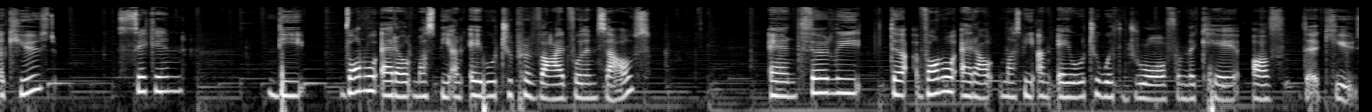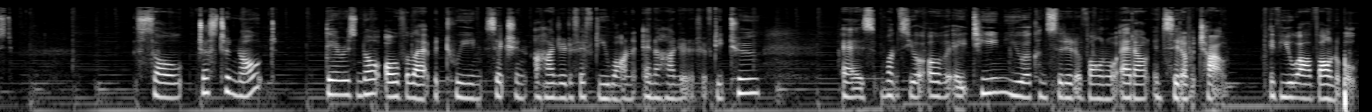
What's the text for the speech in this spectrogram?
accused. Second, the vulnerable adult must be unable to provide for themselves. And thirdly, the vulnerable adult must be unable to withdraw from the care of the accused. So, just to note, there is no overlap between section 151 and 152, as once you're over 18, you are considered a vulnerable adult instead of a child if you are vulnerable.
